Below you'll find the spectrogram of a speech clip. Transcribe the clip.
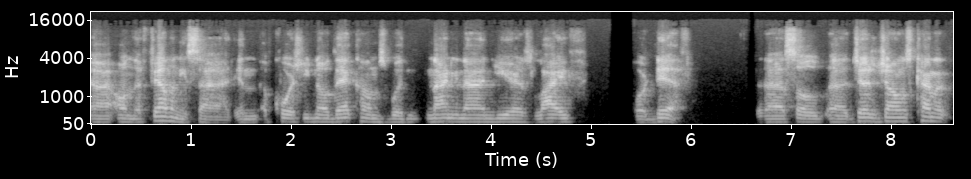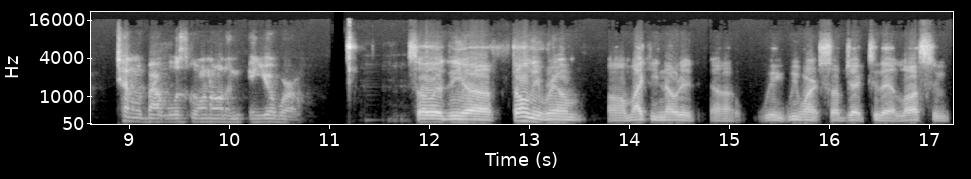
uh, on the felony side. And of course, you know that comes with 99 years life or death. Uh, so, uh, Judge Jones, kind of tell them about what's going on in, in your world. So, in the uh, felony realm, um, like you noted, uh, we, we weren't subject to that lawsuit.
